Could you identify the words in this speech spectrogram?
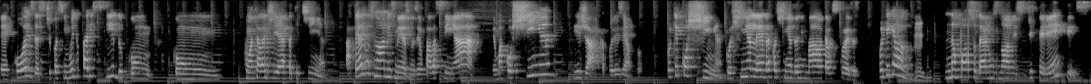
é, coisas, tipo assim, muito parecido com, com, com aquela dieta que tinha. Até nos nomes mesmos, eu falo assim, ah, é uma coxinha e jaca, por exemplo. Por que coxinha? Coxinha lembra a coxinha do animal, aquelas coisas. Por que, que eu uhum. não posso dar uns nomes diferentes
